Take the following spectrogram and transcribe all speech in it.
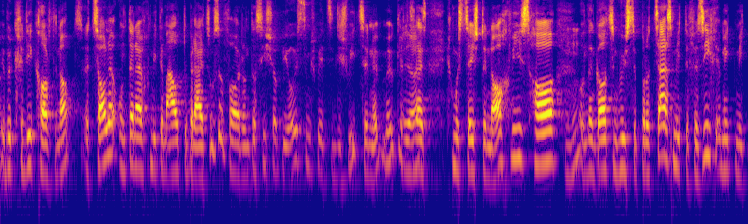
über Kreditkarten abzahlen und dann einfach mit dem Auto bereits rausfahren. Und das ist ja bei uns zum Beispiel in der Schweiz nicht möglich. Ja. Das heißt, ich muss zuerst den Nachweis haben mhm. und dann geht es einen gewissen Prozess mit der Versicherung, mit, mit,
